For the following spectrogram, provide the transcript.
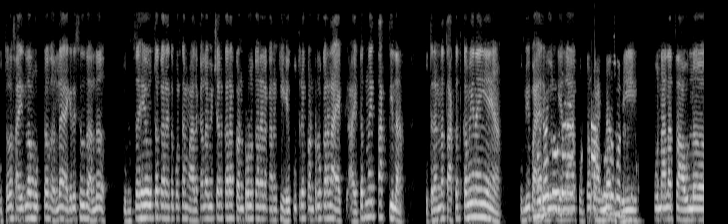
कुत्रं साईजला मोठं झालं अग्रेसिव्ह झालं तुमचं हे होतं करायचं पण त्या मालकाला विचार करा कंट्रोल करायला कारण की हे कुत्रे कंट्रोल करायला ऐक- ऐकत नाहीत ताकदीला. कुत्र्यांना ताकद कमी नाहीये. या तुम्ही बाहेर घेऊन गेला कुठं भांडणं झाली कुणाला चावलं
